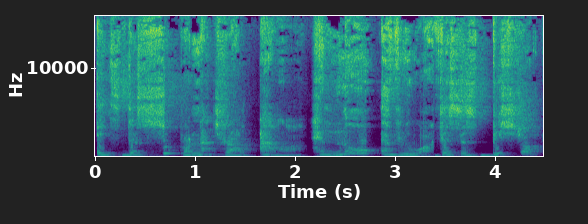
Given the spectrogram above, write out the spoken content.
It's the supernatural hour. Hello, everyone. This is Bishop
